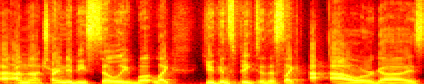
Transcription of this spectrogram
I'm not trying to be silly, but like you can speak to this. Like our guys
